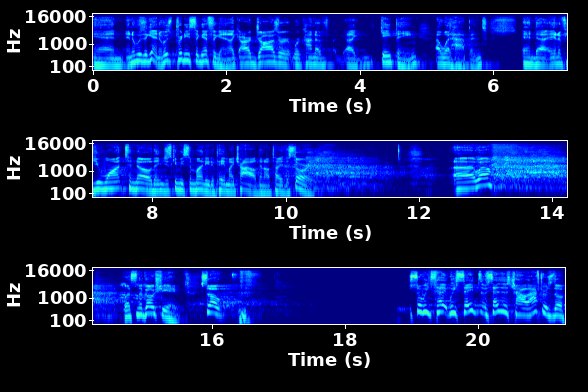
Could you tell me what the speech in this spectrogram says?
And and it was again it was pretty significant. Like our jaws were, were kind of uh, gaping at what happened. And uh, and if you want to know then just give me some money to pay my child and i'll tell you the story. Uh, well let's negotiate. So so we, say, we, say, we say to this child afterwards, though,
